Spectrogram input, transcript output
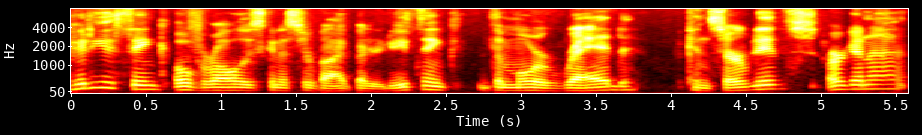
who do you think overall is going to survive better? Do you think the more red conservatives are going to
